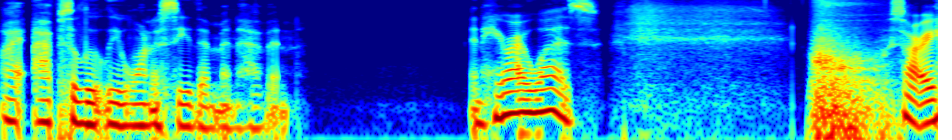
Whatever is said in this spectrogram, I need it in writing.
I absolutely want to see them in heaven. And here I was. Sorry.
